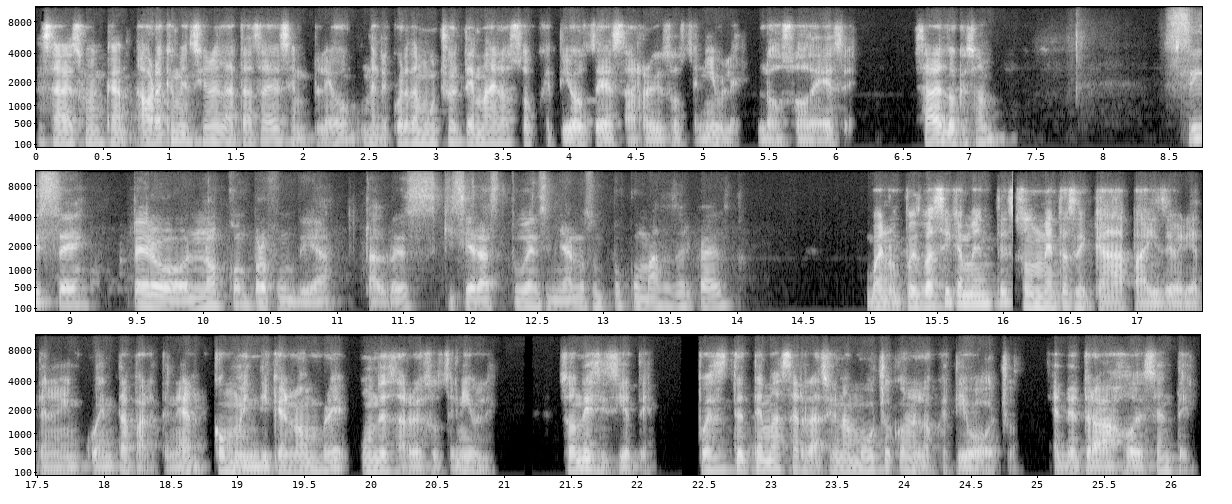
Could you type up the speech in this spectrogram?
Sabes, Juanca, ahora que mencionas la tasa de desempleo, me recuerda mucho el tema de los Objetivos de Desarrollo Sostenible, los ODS. ¿Sabes lo que son? Sí sé, pero no con profundidad. Tal vez quisieras tú enseñarnos un poco más acerca de esto. Bueno, pues básicamente son metas que cada país debería tener en cuenta para tener, como indica el nombre, un desarrollo sostenible. Son 17, pues este tema se relaciona mucho con el objetivo 8, el de trabajo decente,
